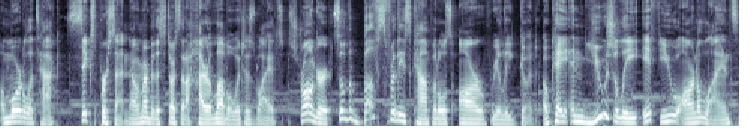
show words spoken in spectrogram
immortal attack six percent. Now remember this starts at a higher level which is why it's stronger. So the buffs for these capitals are really good okay? And usually if you are an alliance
